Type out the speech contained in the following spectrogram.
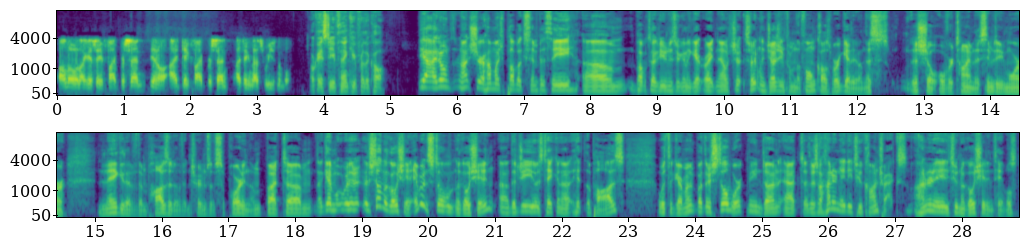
Although, like I say, 5%, you know, I'd take 5%. I think that's reasonable. Okay, Steve, thank you for the call. Yeah, I don't. Not sure how much public sympathy um, public sector unions are going to get right now. certainly, judging from the phone calls we're getting on this this show over time, they seem to be more negative than positive in terms of supporting them. But um, again, we're, still negotiating. Everyone's still negotiating. Uh, the GEU has taken a hit the pause with the government, but there's still work being done at. Uh, there's 182 contracts, 182 negotiating tables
